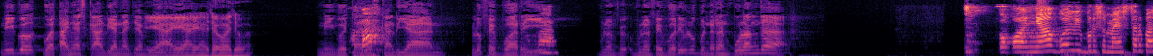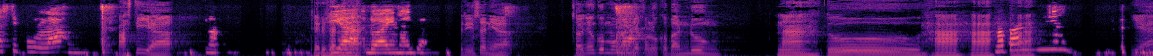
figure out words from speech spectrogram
Nih gua gua tanya sekalian aja, Bi. Iya, iya, iya, coba, coba. Nih gue tanya sekalian. Lu Februari Apa? bulan Fe- bulan Februari lu beneran pulang nggak? Pokoknya gue libur semester pasti pulang. Pasti ya. Seriusan ya? Iya, doain aja. Seriusan ya. Soalnya gue mau ngajak lu ke Bandung. Nah, tuh. Hahaha. Ngapain? Ya,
